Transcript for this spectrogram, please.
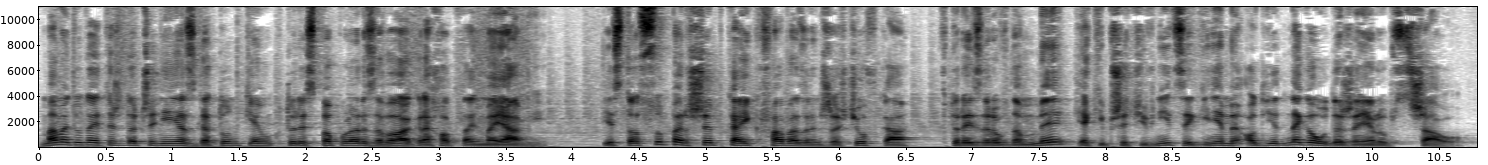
mamy tutaj też do czynienia z gatunkiem, który spopularyzowała gra Hotline Miami. Jest to super szybka i krwawa zręcznościówka, w której zarówno my, jak i przeciwnicy giniemy od jednego uderzenia lub strzału.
